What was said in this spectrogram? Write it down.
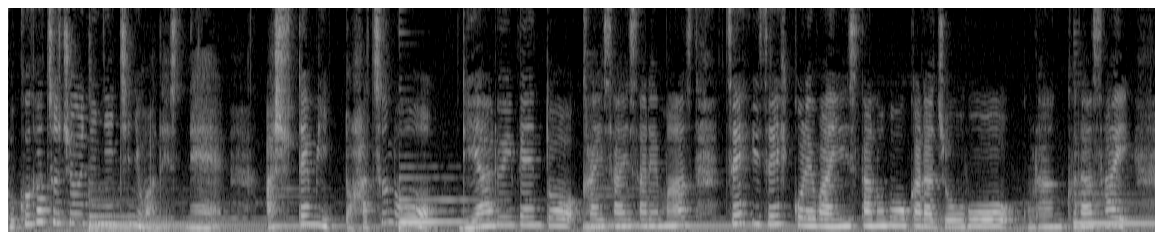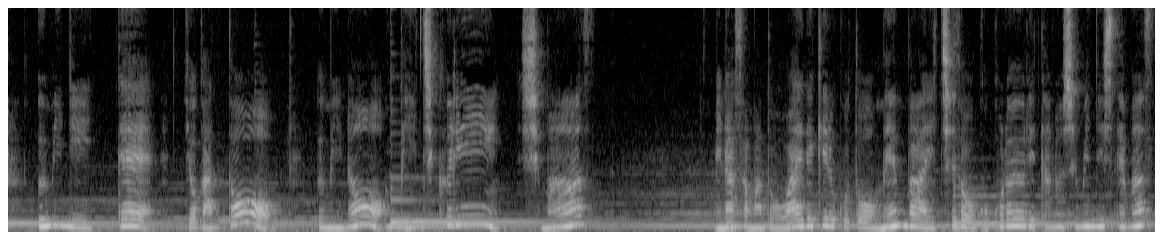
6月12日にはですねアシュテミット初のリアルイベント開催されます。ぜひぜひこれはインスタの方から情報をご覧ください。海に行ってヨガと海のビーチクリーン。します。皆様とお会いできることをメンバー一同心より楽しみにしてます。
